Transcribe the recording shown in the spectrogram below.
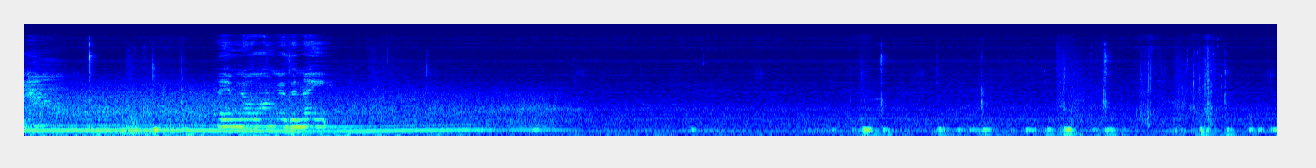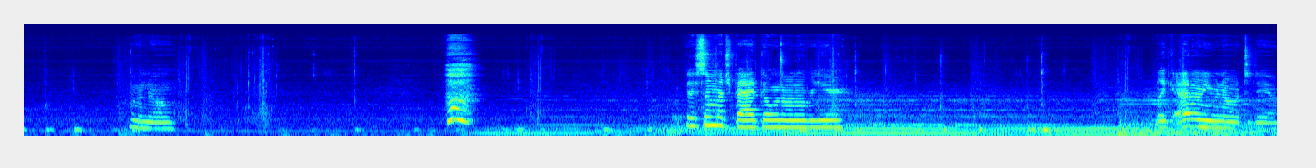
no. I am no longer the knight. Oh no. There's so much bad going on over here. Like, I don't even know what to do.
